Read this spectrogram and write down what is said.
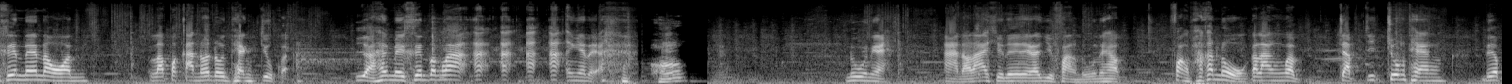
เคิลแน่นอน รับประกันว่าโดนแทงจุกอะอย่าให้ไมเคิลต้องล่าอะอะอะอะอย่างเงี้ยเลยอะนู่นไงอ่านอร่าคิวเลยแล้วอยู่ฝั่งนู้นนะครับ ฝั่งพระโขนงกำลังแบบจับจิตช่วงแทงเรียบ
